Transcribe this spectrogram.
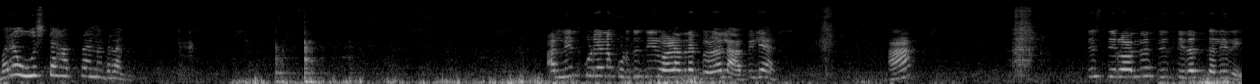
ಬರೀ ಉಷ್ಟ ಹಾಕ್ತಾನ ಅದ್ರಾಗ ಅಲ್ಲಿ ನಿಂತ್ ಕುಡಿಯೋಣ ಕುಡ್ದಿದ್ ನೀರು ಒಳದ್ರೆ ಬೀಳಲ್ಲ ಬಿಲೆ ಆ? ಶಿಸ್ತಿರೋ ಅಂದ್ರೆ ಶಿಸ್ತಿರೋದ್ ಕಲೀರಿ.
